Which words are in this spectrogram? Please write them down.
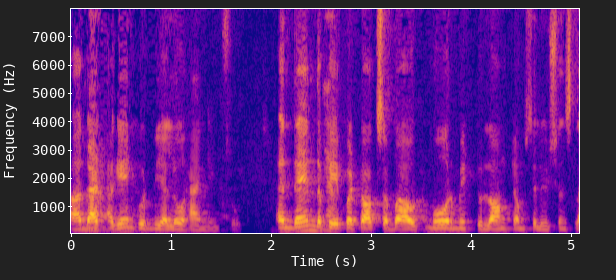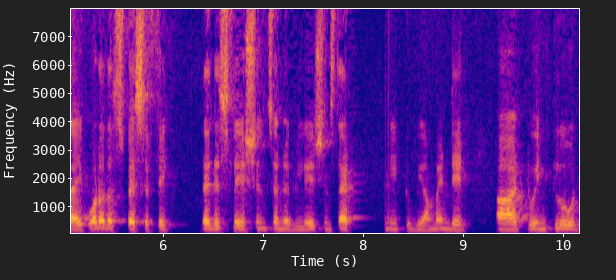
Uh, that again could be a low-hanging fruit. And then the yeah. paper talks about more mid to long term solutions like what are the specific legislations and regulations that need to be amended uh, to include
